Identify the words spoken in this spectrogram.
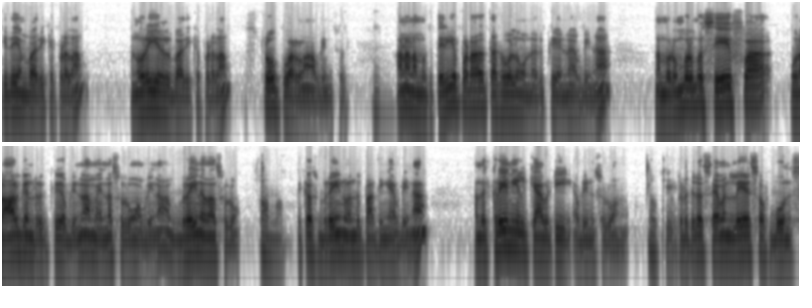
இதயம் பாதிக்கப்படலாம், நுரையீரல் பாதிக்கப்படலாம், ஸ்ட்ரோக் வரலாம் அப்படின்னு சொல்லி. ம். ஆனா நமக்கு தெரியப்படாத தகவலும் ஒண்ணு இருக்கு. என்ன அப்படின்னா, நம்ம ரொம்ப ரொம்ப சேஃபா ஒரு ஆர்கன் இருக்கு அப்படின்னா, நம்ம என்ன சொல்லுவோம் அப்படின்னா, பிரெயின தான் சொல்லுவோம். ஆமா. பிகாஸ் பிரெயின் வந்து பார்த்தீங்க அப்படின்னா, அந்த கிரேனியல் கேவிட்டி அப்படின்னு சொல்லுவாங்க. ஓகே. கிட்டத்தட்ட 7 லேயர்ஸ் ஆஃப் போன்ஸ்.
